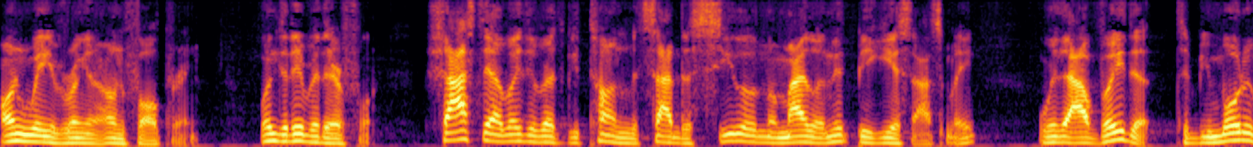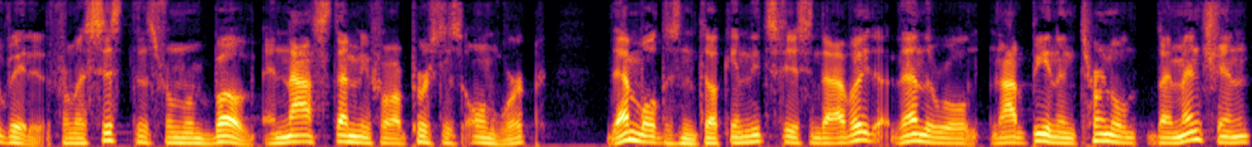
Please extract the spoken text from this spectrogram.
unwavering, and unfaltering. When did it therefore? Shasti vet giton mitzad the silo no milo nit bigias asmei, where the Avodah to be motivated from assistance from above and not stemming from a person's own work, then in nitzchis in the Avodah. Then there will not be an internal dimension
